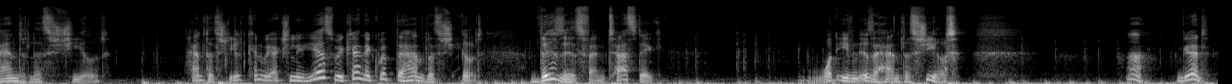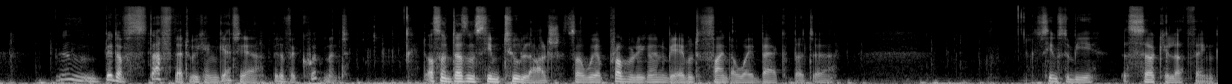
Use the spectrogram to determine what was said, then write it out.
Handless shield. Handless shield? Can we actually... Yes, we can equip the handless shield. This is fantastic. What even is a handless shield? huh, good. There's a bit of stuff that we can get here. A bit of equipment. It also doesn't seem too large, so we're probably going to be able to find our way back, but... Uh, seems to be a circular thing.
